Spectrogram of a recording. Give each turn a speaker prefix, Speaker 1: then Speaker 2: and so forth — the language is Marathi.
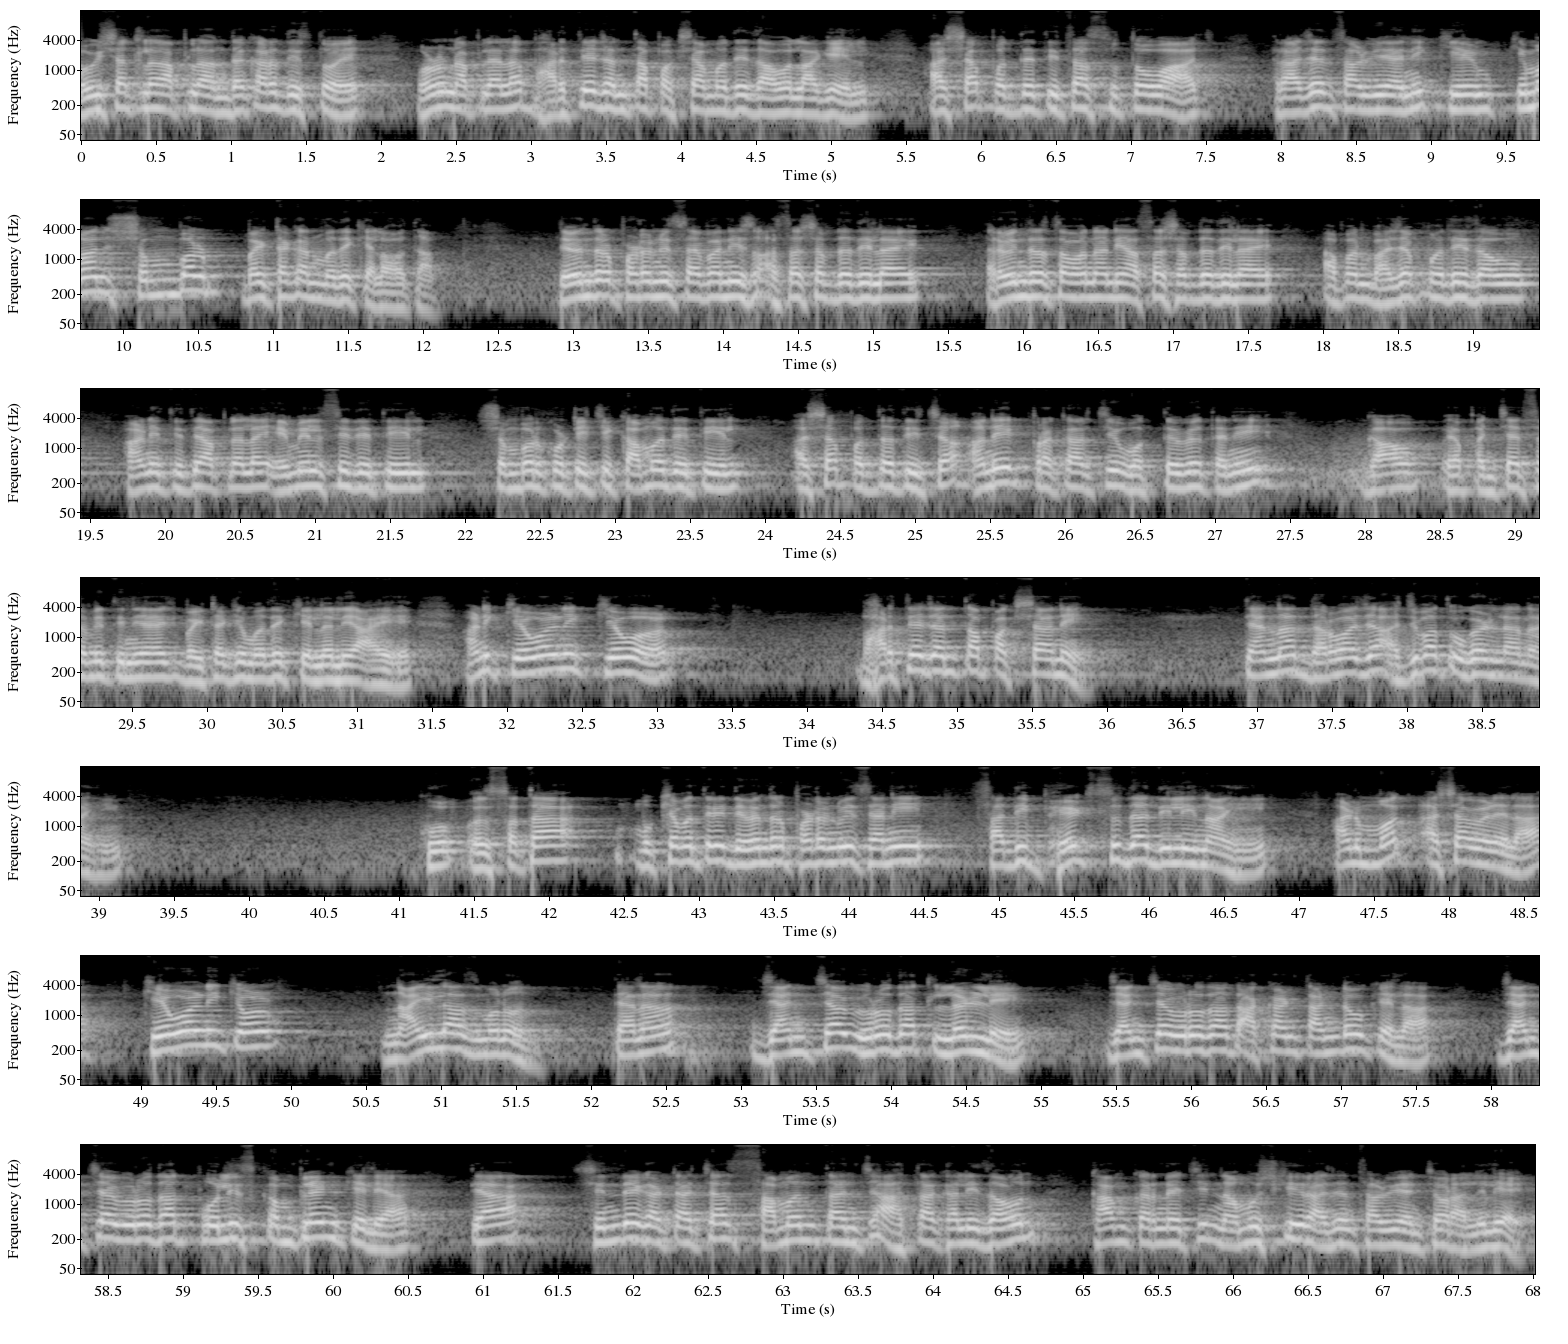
Speaker 1: भविष्यातलं आपलं अंधकार दिसतोय म्हणून आपल्याला भारतीय जनता पक्षामध्ये जावं लागेल अशा पद्धतीचा सुतोवाच राजन साळवी यांनी कि किमान शंभर बैठकांमध्ये केला होता. देवेंद्र फडणवीस साहेबांनी असा शब्द दिला आहे रवींद्र चव्हाणांनी असा शब्द दिला आहे आपण भाजपमध्ये जाऊ आणि तिथे आपल्याला एम एल सी देतील शंभर कोटीची कामं देतील अशा पद्धतीच्या अनेक प्रकारची वक्तव्य त्यांनी गाव या पंचायत समितीने या बैठकीमध्ये केलेली आहे. आणि केवळ केवळ भारतीय जनता पक्षाने त्यांना दरवाजा अजिबात उघडला नाही. को स्वतः मुख्यमंत्री देवेंद्र फडणवीस यांनी साधी भेटसुद्धा दिली नाही. आणि मग अशा वेळेला केवळ आणि केवळ नाईलाज म्हणून त्यांना ज्यांच्या विरोधात लढले ज्यांच्या विरोधात आकांड तांडव केला ज्यांच्या विरोधात पोलीस कंप्लेंट केल्या त्या शिंदे गटाच्या सामंतांच्या हाताखाली जाऊन काम करण्याची नामुष्की राजन साळवी यांच्यावर आलेली आहे.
